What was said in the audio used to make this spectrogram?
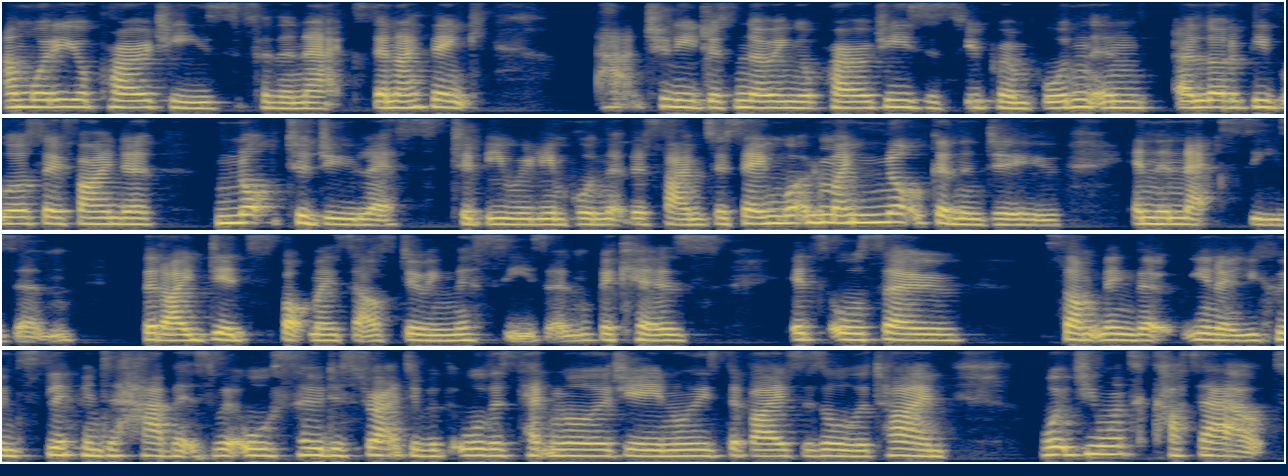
And what are your priorities for the next? And I think actually just knowing your priorities is super important. And a lot of people also find a not to do list to be really important at this time. So saying, what am I not going to do in the next season that I did spot myself doing this season? Because it's also something that, you know, you can slip into habits. We're all so distracted with all this technology and all these devices all the time. What do you want to cut out?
